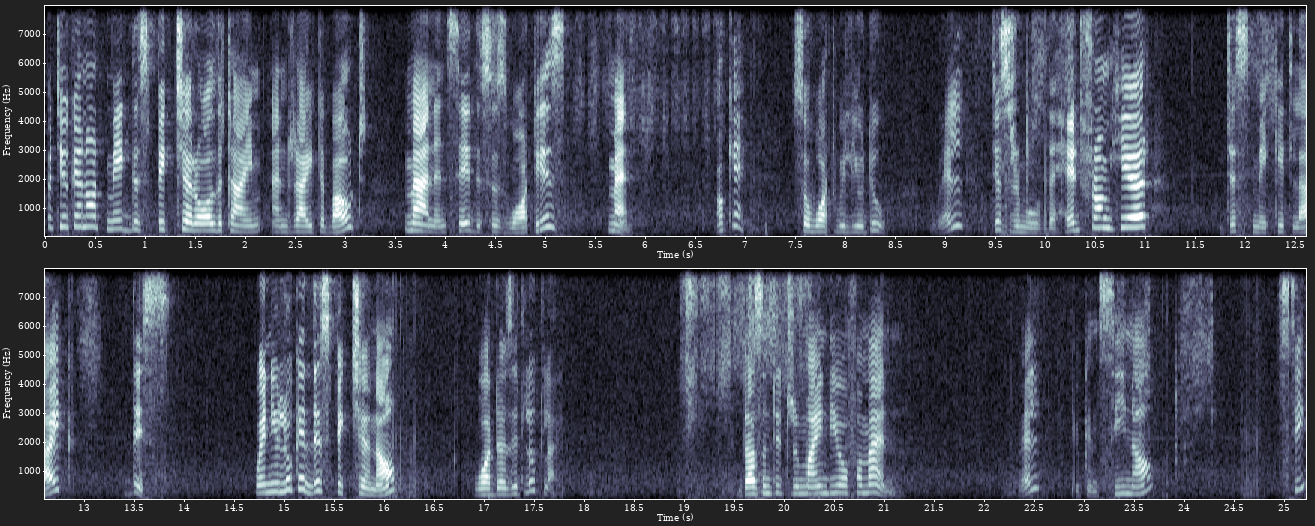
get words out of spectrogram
But you cannot make this picture all the time and write about man and say this is what is man. Okay. So, what will you do? Well, just remove the head from here, just make it like this. When you look at this picture now, what does it look like? Doesn't it remind you of a man? Well, you can see now, see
